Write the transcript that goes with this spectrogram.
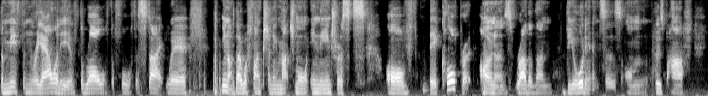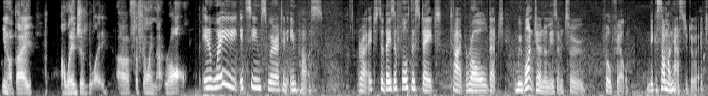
the myth and reality of the role of the fourth estate where you know they were functioning much more in the interests of their corporate owners rather than the audiences on whose behalf you know they allegedly are fulfilling that role. In a way it seems we're at an impasse right? So there's a fourth estate type role that we want journalism to fulfill because someone has to do it,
